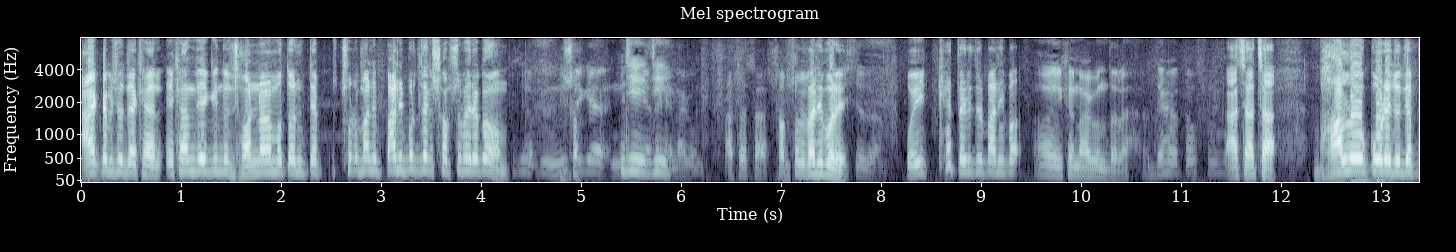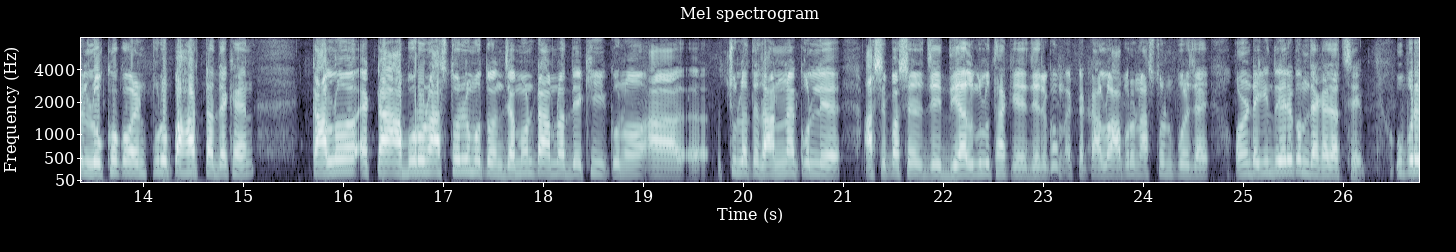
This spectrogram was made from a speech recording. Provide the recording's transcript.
আরেকটা বিষয় দেখেন এখান দিয়ে কিন্তু ঝর্ণার মতন ট্যাপ ছোট মানে পানি পড়তে থাকে সবসময় এরকম? জি জি আচ্ছা আচ্ছা সবসময় পানি পড়ে? ওই ক্ষেতের ভিতরে পানি এখানে আগুন দ্বারা দেখা তো আচ্ছা আচ্ছা ভালো করে যদি আপনি লক্ষ্য করেন পুরো পাহাড়টা দেখেন কালো একটা আবরণ আস্তরের মতন যেমনটা আমরা দেখি কোনো চুলাতে রান্না করলে আশেপাশের যে দেয়ালগুলো থাকে যেরকম একটা কালো আবরণ আস্তরণ পড়ে যায় অনেকটা কিন্তু এরকম দেখা যাচ্ছে। উপরে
